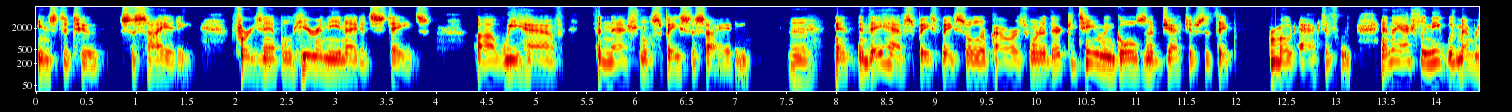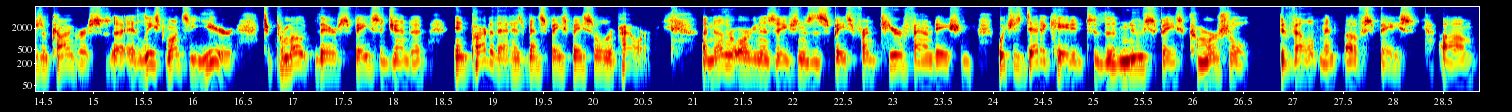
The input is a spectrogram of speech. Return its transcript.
institute, society. For example, here in the United States, uh, we have the National Space Society. Mm. And, and they have space based solar power as one of their continuing goals and objectives that they promote actively. And they actually meet with members of Congress uh, at least once a year to promote their space agenda. And part of that has been space based solar power. Another organization is the Space Frontier Foundation, which is dedicated to the new space commercial development of space. Um,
